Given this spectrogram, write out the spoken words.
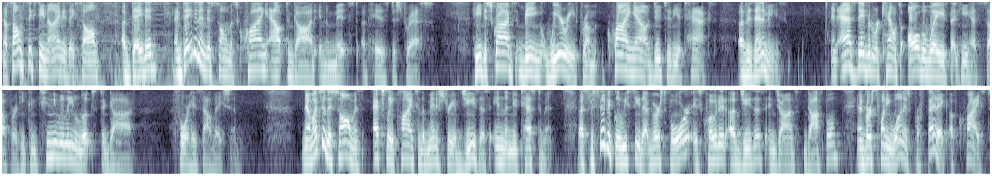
Now, Psalm 69 is a psalm of David, and David in this psalm is crying out to God in the midst of his distress. He describes being weary from crying out due to the attacks of his enemies. And as David recounts all the ways that he has suffered, he continually looks to God for his salvation. Now, much of this psalm is actually applied to the ministry of Jesus in the New Testament. Uh, specifically, we see that verse 4 is quoted of Jesus in John's Gospel, and verse 21 is prophetic of Christ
